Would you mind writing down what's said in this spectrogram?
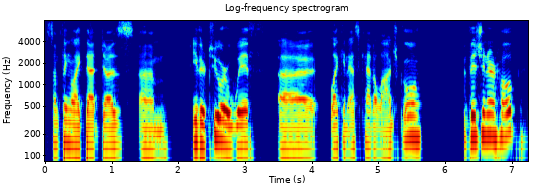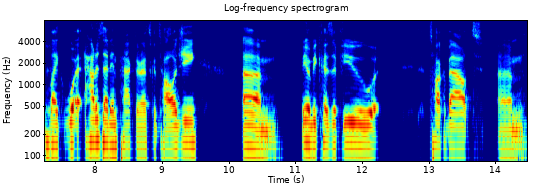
something like that does um either to or with uh like an eschatological vision or hope mm-hmm. like what how does that impact our eschatology um you know because if you talk about um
